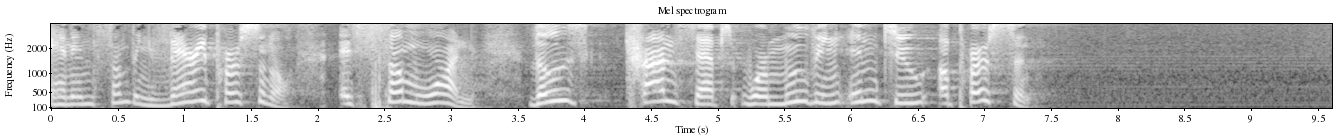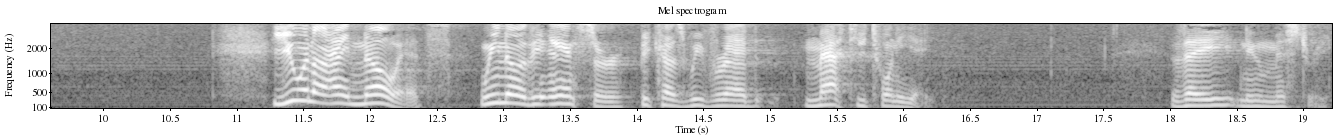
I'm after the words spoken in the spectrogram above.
and in something very personal. It's someone. Those concepts were moving into a person. You and I know it. We know the answer because we've read Matthew 28. They knew mystery.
